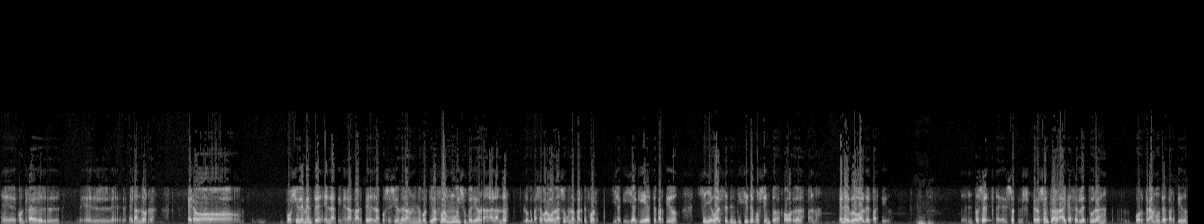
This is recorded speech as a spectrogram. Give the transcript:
Eh, contra el, el, el Andorra. Pero posiblemente en la primera parte la posesión de la Unión Deportiva fue muy superior al Andorra. Lo que pasa que luego en la segunda parte fue y aquí y aquí este partido se llegó al 77% a favor de Las Palmas en el global del partido. Entonces, pero son claro, hay que hacer lecturas por tramos de partido.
